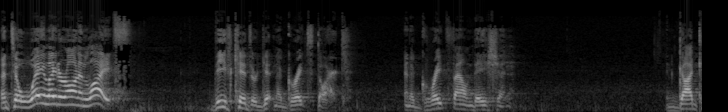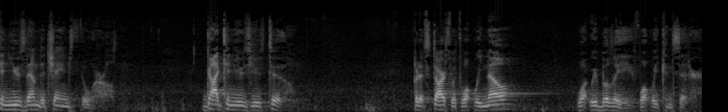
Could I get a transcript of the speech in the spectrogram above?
until way later on in life. These kids are getting a great start and a great foundation. And God can use them to change the world. God can use you too. But it starts with what we know, what we believe, what we consider.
